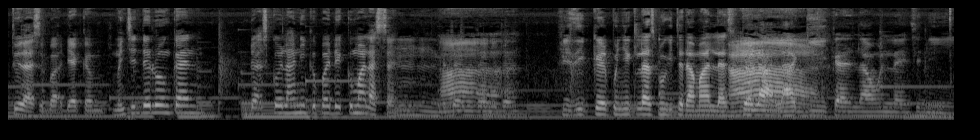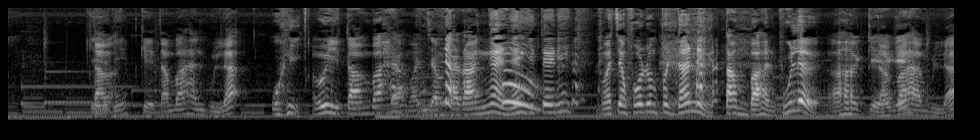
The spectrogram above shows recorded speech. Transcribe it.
Itulah sebab dia akan mencenderungkan Budak sekolah ni kepada kemalasan Hmm, betul, Ah. betul, betul. Fizikal punya kelas pun kita dah malas. Betul Ah. lah. Lagi kan lah online macam ni. Okay, Tam- okay, tambahan pula Ui, Ui, dah tambahan macam karangan ya kita ni. Macam forum perdana. Tambahan pula. Ah, Okay, okay. Tambahan pula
